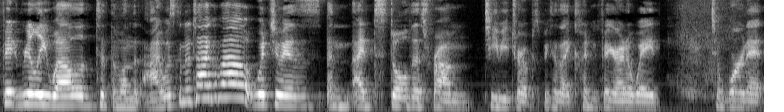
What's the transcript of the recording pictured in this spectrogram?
fit really well to the one that I was going to talk about, which is, and I stole this from TV tropes because I couldn't figure out a way to word it,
